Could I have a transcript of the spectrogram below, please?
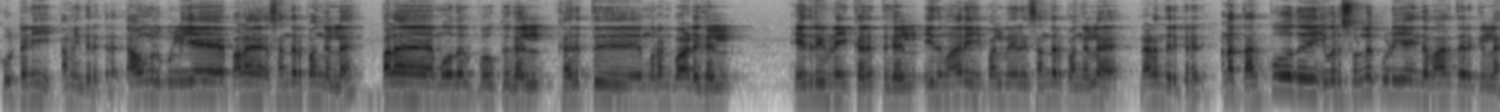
கூட்டணி அமைந்திருக்கிறது. அவங்களுக்குள்ளேயே பல சந்தர்ப்பங்களில் பல மோதல் போக்குகள் கருத்து முரண்பாடுகள் எதிர்வினை கருத்துகள் இது மாதிரி பல்வேறு சந்தர்ப்பங்களில் நடந்திருக்கிறது. ஆனால் தற்போது இவர் சொல்லக்கூடிய இந்த வார்த்தை இருக்குல்ல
